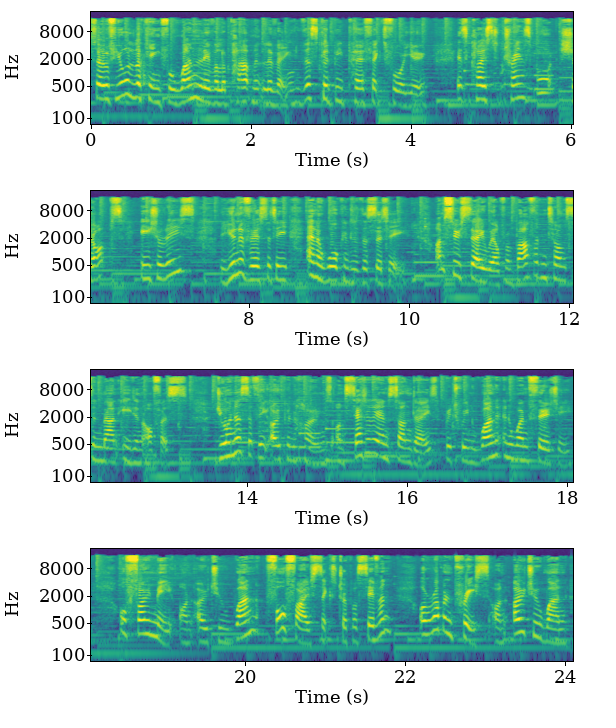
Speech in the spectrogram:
So if you're looking for one level apartment living, this could be perfect for you. It's close to transport, shops, eateries, the university and a walk into the city. I'm Sue Saywell from Barfoot and Thompson Mount Eden office. Join us at the open homes on Saturday and Sundays between 1 and 1.30 or phone me on 021 456 777 or Robin Priest on 021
